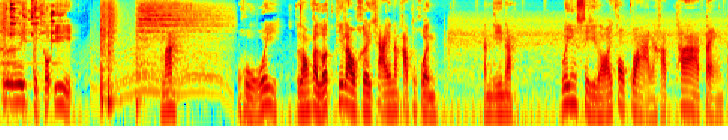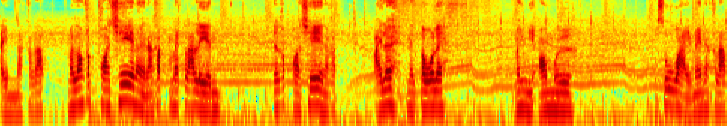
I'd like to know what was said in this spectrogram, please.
เอ้ยติดเก้าอี้ มา โอ้โหลองกับรถที่เราเคยใช้นะครับทุกคน อันนี้นะ วิ่ง 400 กว่ากว่านะครับ ถ้าแต่งเต็มนะครับ มาลองกับ Porsche หน่อยนะครับ McLaren เจอกับ Porsche นะครับ ไปเลยในโตเลย ไม่มีออมมือ สู้ไหวไหมนะครับ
